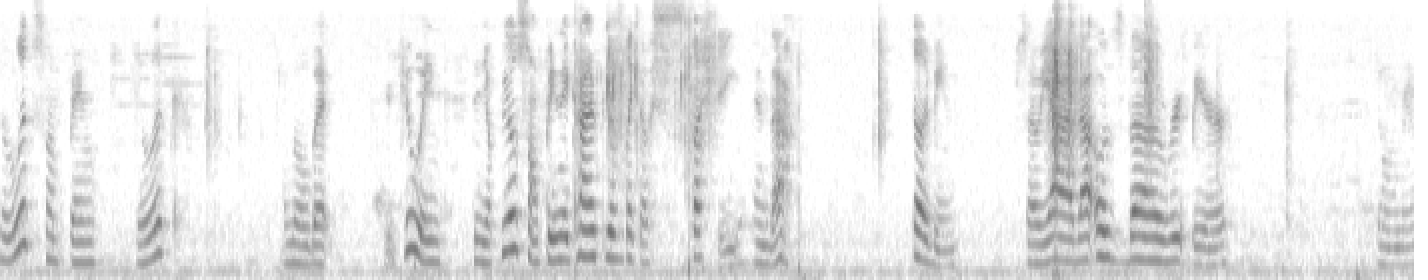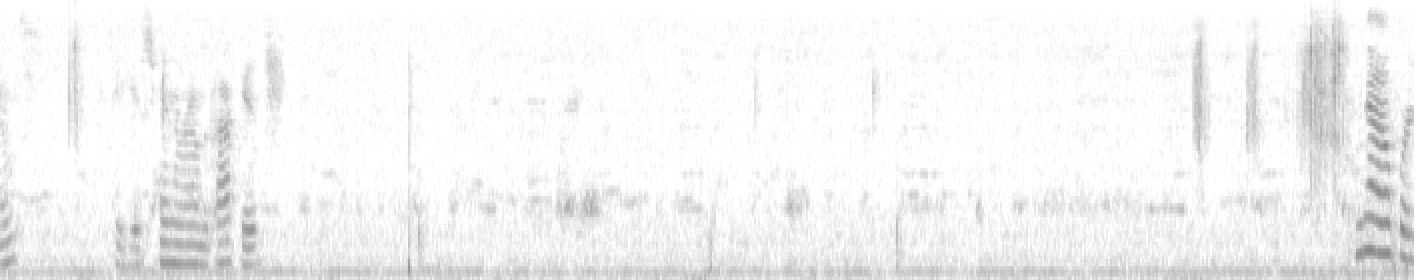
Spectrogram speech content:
you lick something. You lick a little bit. You're chewing, then you feel something. It kind of feels like a slushy and the jelly bean. So yeah, that was the root beer. Jelly beans. Take a spin around the package. Now for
